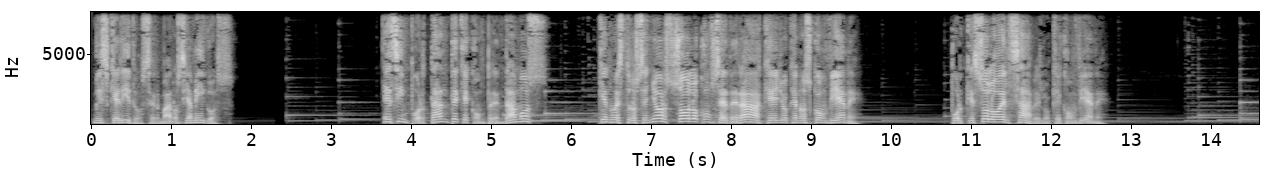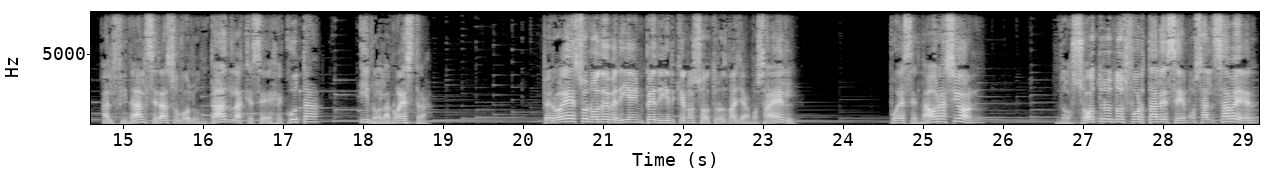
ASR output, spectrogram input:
Mis queridos hermanos y amigos, es importante que comprendamos que nuestro Señor solo concederá aquello que nos conviene, porque solo Él sabe lo que conviene. Al final será su voluntad la que se ejecuta y no la nuestra. Pero eso no debería impedir que nosotros vayamos a Él, pues en la oración, nosotros nos fortalecemos al saber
